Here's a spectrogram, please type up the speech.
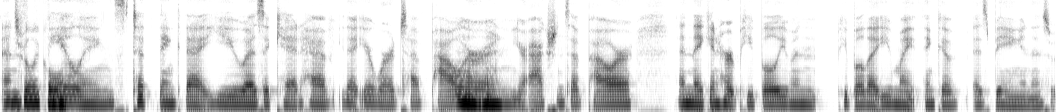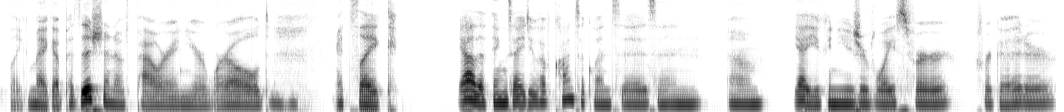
and It's really cool. feelings to think that you as a kid have that your words have power Mm-hmm. and your actions have power and they can hurt people even people that you might think of as being in this like mega position of power in your world. Mm-hmm. It's like yeah, the things I do have consequences and um yeah, you can use your voice for for good or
